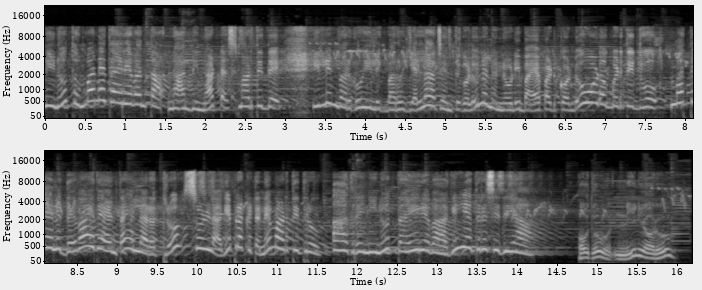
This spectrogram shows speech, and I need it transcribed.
ನೀನು ತುಂಬಾನೇ ಧೈರ್ಯವಂತ. ನಾನ್ ನಿನ್ನ ಟೆಸ್ಟ್ ಮಾಡ್ತಿದ್ದೆ. ಇಲ್ಲಿಂದವರೆಗೂ ಇಲ್ಲಿಗೆ ಬರೋ ಎಲ್ಲಾ ಜಂತುಗಳು ನನ್ನ ನೋಡಿ ಭಯ ಪಡ್ಕೊಂಡು ಓಡೋಗ್ಬಿಡ್ತಿದ್ವು. ಮತ್ತೆ ಇಲ್ಲಿ ದೆವ ಇದೆ ಅಂತ ಎಲ್ಲರ ಹತ್ರ ಸುಳ್ಳಾಗಿ ಪ್ರಕಟಣೆ ಮಾಡ್ತಿದ್ರು. ಆದ್ರೆ ನೀನು ಧೈರ್ಯವಾಗಿ ಎದುರಿಸಿದೀಯಾ? ಹೌದು ನೀನ್ ಯಾರು?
